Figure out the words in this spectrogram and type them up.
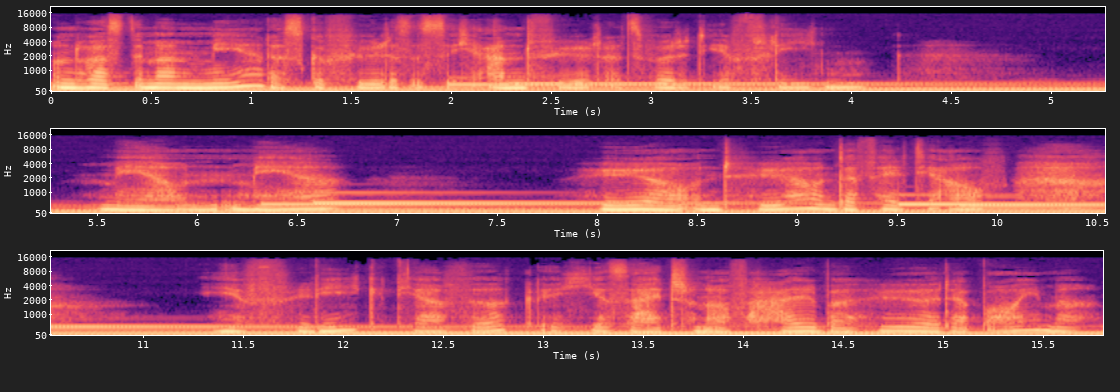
und du hast immer mehr das Gefühl, dass es sich anfühlt, als würdet ihr fliegen. Mehr und mehr, höher und höher und da fällt dir auf, ihr fliegt ja wirklich, ihr seid schon auf halber Höhe der Bäume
